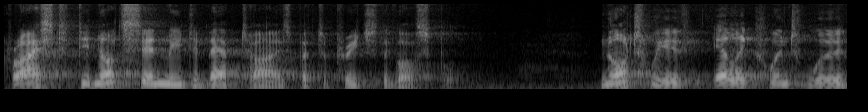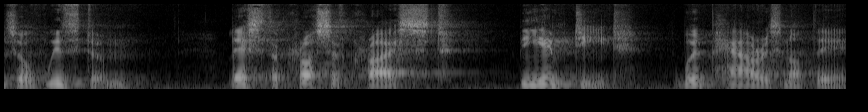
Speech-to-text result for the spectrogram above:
Christ did not send me to baptize, but to preach the gospel, not with eloquent words of wisdom, lest the cross of Christ be emptied. The word power is not there.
